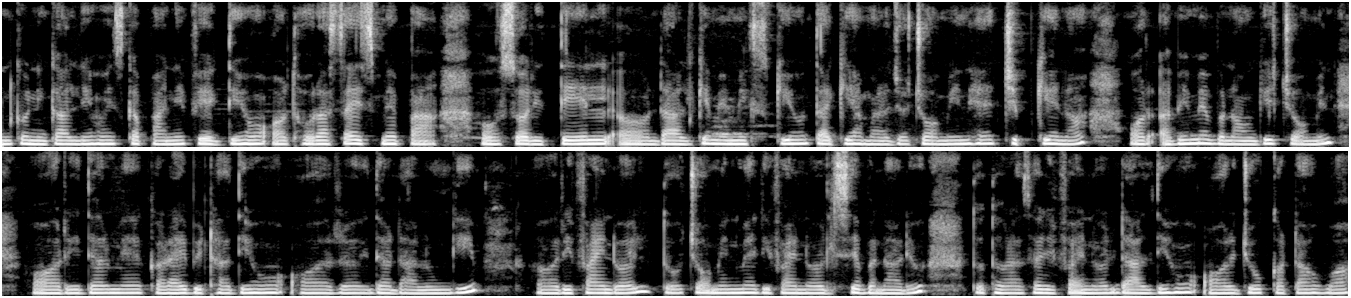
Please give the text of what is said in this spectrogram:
इनको निकाल ली हूँ, इसका पानी फेंक दी हूँ और थोड़ा सा इसमें पा सॉरी, तेल डाल के मैं मिक्स की हूँ ताकि हमारा जो चाउमीन है चिपके ना। और अभी मैं बनाऊँगी चाउमीन और इधर मैं कढ़ाई बिठा दी हूँ और इधर डालूँगी। रिफ़ाइंड ऑयल तो चाउमीन में रिफ़ाइंड ऑयल से बना रही हूँ। तो थोड़ा सा रिफ़ाइंड ऑयल डाल दी हूँ और जो कटा हुआ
